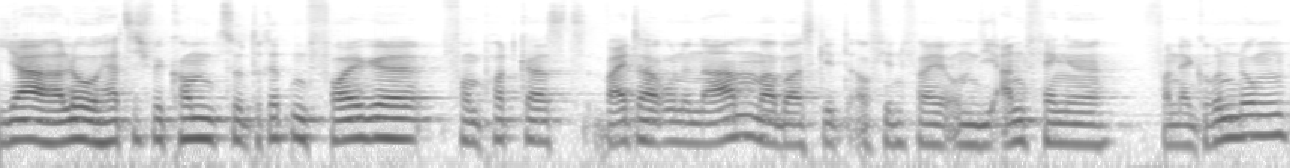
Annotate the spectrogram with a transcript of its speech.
Ja, hallo, herzlich willkommen zur dritten Folge vom Podcast Weiter ohne Namen, aber es geht auf jeden Fall um die Anfänge von der Gründung.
